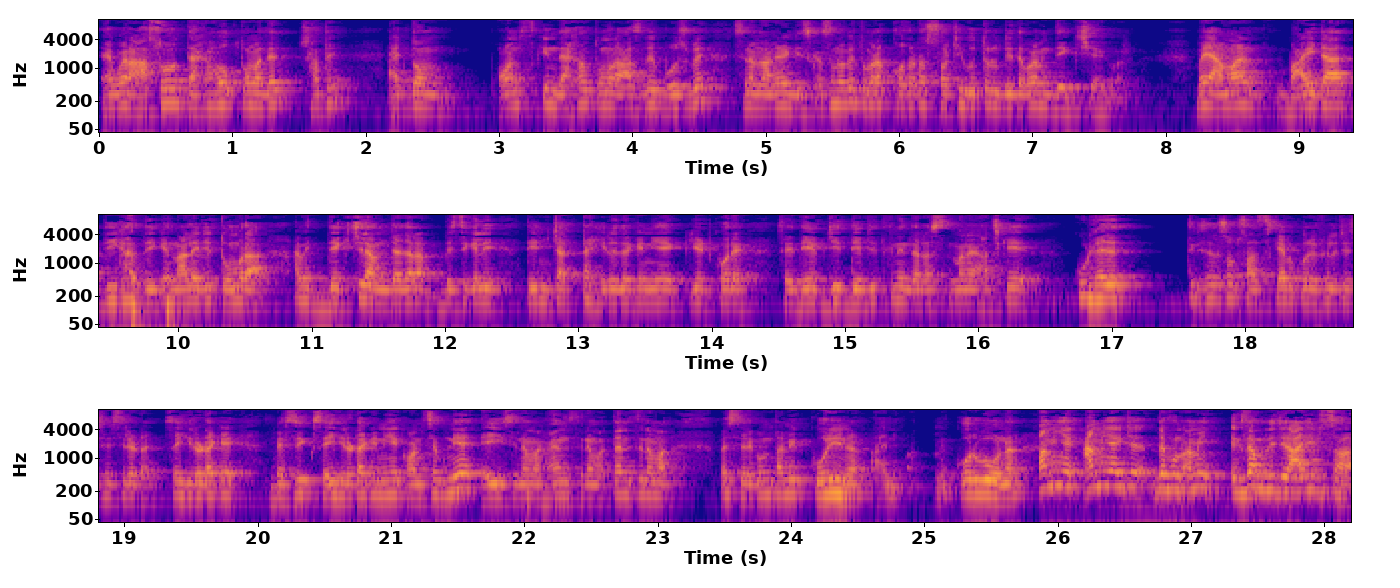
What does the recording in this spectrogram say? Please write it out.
একবার আসো, দেখা হোক তোমাদের সাথে। একদম অন স্ক্রিন দেখাও, তোমরা আসবে, বসবে সিনেমা নিয়ে ডিসকাশন হবে, তোমরা কতটা সঠিক উত্তর দিতে পারো, আমি দেখছি একবার। ভাই, আমার বাড়িটা দীঘার দিকে, নালে যে তোমরা, আমি দেখছিলাম যা যারা বেসিক্যালি তিন চারটা হিরোদেরকে নিয়ে ক্রিয়েট করে, সেই দেবজিৎ দেবজিৎকে নিয়ে যারা মানে আজকে কুড়ি হাজার তিরিশ হাজার সব সাবস্ক্রাইব করে ফেলেছে সেই হিরোটা সেই হিরোটাকে বেসিক সেই হিরোটাকে নিয়ে কনসেপ্ট নিয়ে এই সিনেমা হ্যান সিনেমা ত্যান সিনেমা সেরকম তো আমি করি না, আমি করব না। আমি আমি দেখুন, আমি এক্সাম্পল দিচ্ছি রাজীব শাহ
